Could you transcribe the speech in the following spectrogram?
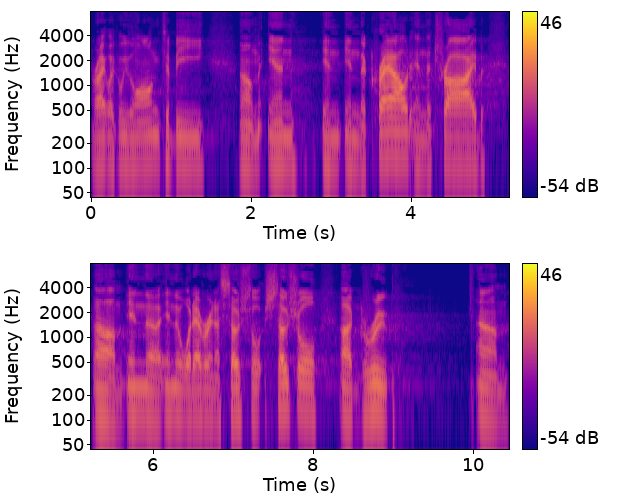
right? Like we long to be, um, in, in, in the crowd, in the tribe, um, in the, in the whatever, in a social, social, uh, group, um,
